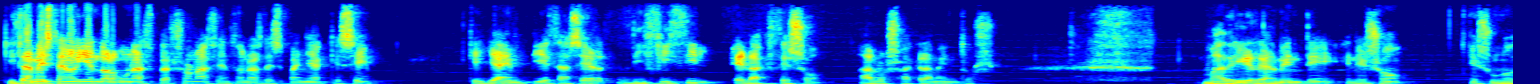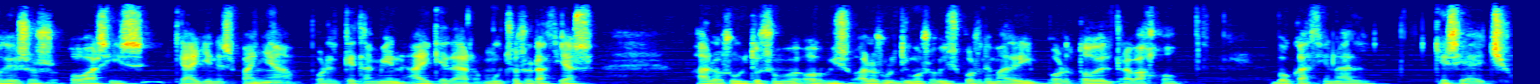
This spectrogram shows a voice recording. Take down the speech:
Quizá me estén oyendo algunas personas en zonas de España que sé que ya empieza a ser difícil el acceso a los sacramentos. Madrid realmente en eso es uno de esos oasis que hay en España por el que también hay que dar muchas gracias a los, últimos, a los últimos obispos de Madrid por todo el trabajo vocacional que se ha hecho.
